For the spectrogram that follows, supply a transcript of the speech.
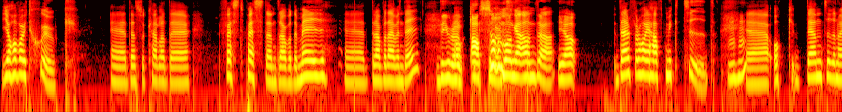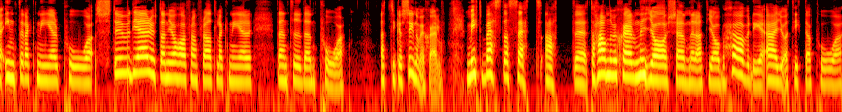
jag har varit sjuk. Eh, den så kallade festpesten drabbade mig, eh, drabbade även dig Det gjorde den och absolut. så många andra. Ja. Därför har jag haft mycket tid Mhm. eh, och den tiden har jag inte lagt ner på studier utan jag har framförallt lagt ner den tiden på att tycka synd om mig själv. Mitt bästa sätt att eh, ta hand om mig själv när jag känner att jag behöver det är ju att titta på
